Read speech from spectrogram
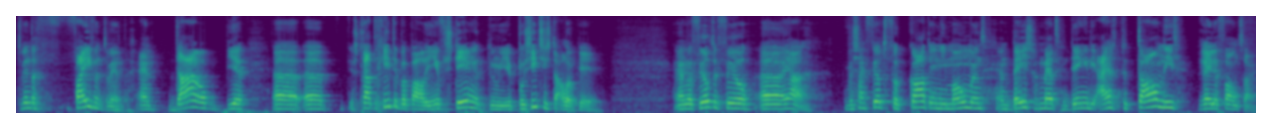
2025. En daarop je uh, strategie te bepalen, je investeringen te doen, je posities te allokeren. En we veel te veel ja, we zijn veel te veel caught in die moment en bezig met dingen die eigenlijk totaal niet relevant zijn.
